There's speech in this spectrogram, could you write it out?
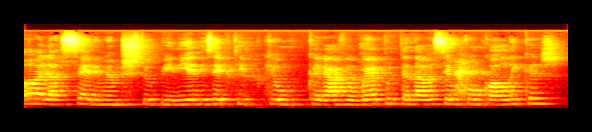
Olha, a sério, mesmo estúpido. Ia dizer que, tipo, que eu me cagava bué porque andava sempre com cólicas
